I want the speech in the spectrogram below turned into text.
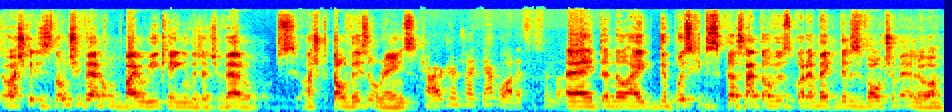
eu acho que eles não tiveram bye week ainda, já tiveram? Acho que talvez o Rams. Chargers vai ter agora essa semana. É, entendeu? Aí depois que descansar, talvez o quarterback deles volte melhor.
